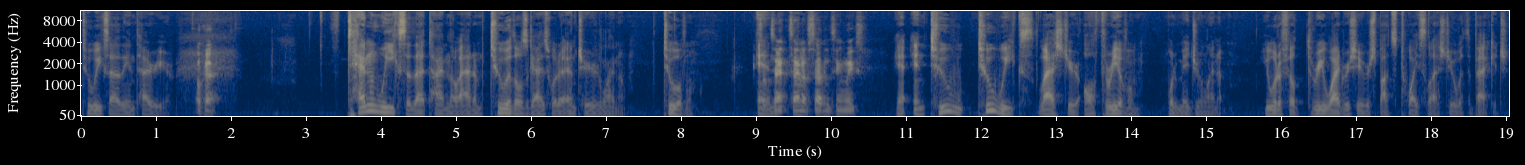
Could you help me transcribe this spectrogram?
Two weeks out of the entire year. Okay. Ten weeks of that time though, Adam, two of those guys would have entered your lineup. Two of them. So And 10, 10 of 17 weeks. yeah, in two two weeks last year, all three of them would have made your lineup. You would have filled three wide receiver spots twice last year with the package.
